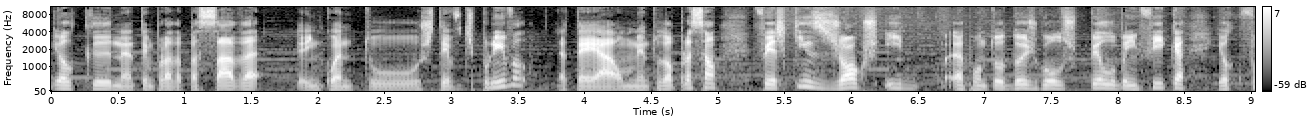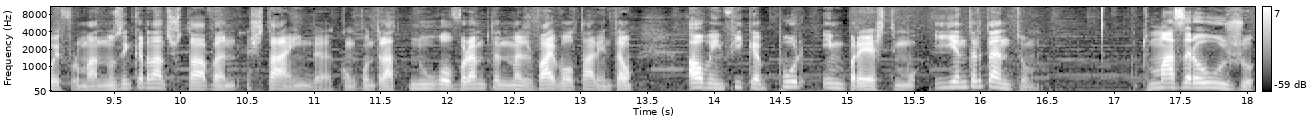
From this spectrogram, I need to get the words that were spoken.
ele que na temporada passada enquanto esteve disponível, até ao momento da operação, fez 15 jogos e apontou dois golos pelo Benfica. Ele que foi formado nos encarnados estava, está ainda com contrato no Wolverhampton, mas vai voltar então ao Benfica por empréstimo. E entretanto, Tomás Araújo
